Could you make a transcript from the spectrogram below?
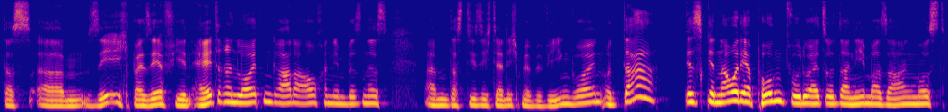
Das ähm, sehe ich bei sehr vielen älteren Leuten gerade auch in dem Business, ähm, dass die sich da nicht mehr bewegen wollen. Und da ist genau der Punkt, wo du als Unternehmer sagen musst,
